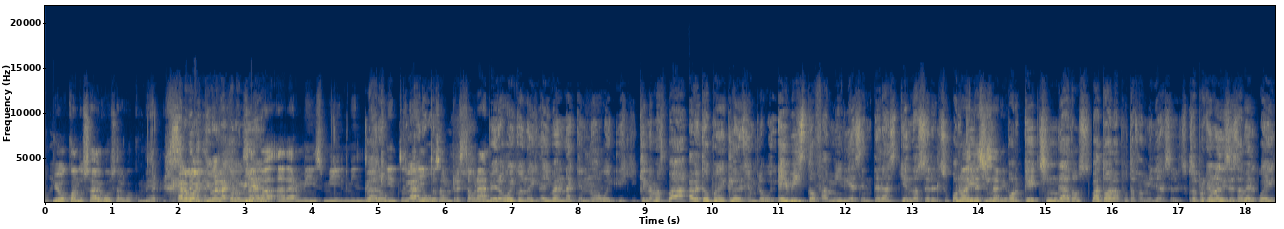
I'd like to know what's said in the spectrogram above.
güey. Yo cuando salgo, salgo a comer. Salgo a activar la economía. Salgo a, a dar mis mil, mil, Claro, quinientos claro, varitos a un restaurante. Pero, güey, cuando hay, hay banda que no, güey, y, y que nada más va. A ver, te voy a poner claro ejemplo, güey. He visto familias enteras yendo a hacer el super. No es necesario. ¿Por qué chingados va toda la puta familia a hacer el super? O sea, ¿por qué no dices, a ver, güey,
